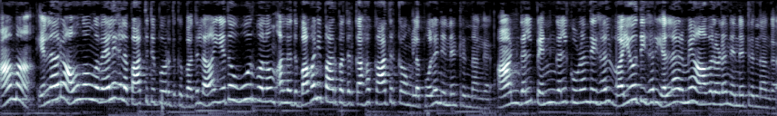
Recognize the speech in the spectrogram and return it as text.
ஆமா எல்லாரும் அவங்கவுங்க வேலைகளை பார்த்துட்டு போறதுக்கு பதிலா ஏதோ ஊர்வலம் அல்லது பவனி பார்ப்பதற்காக காத்திருக்கவங்கள போல நின்னுட்டு இருந்தாங்க. ஆண்கள் பெண்கள் குழந்தைகள் வயோதிகர் எல்லாருமே ஆவலோட நின்னுட்டு இருந்தாங்க.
